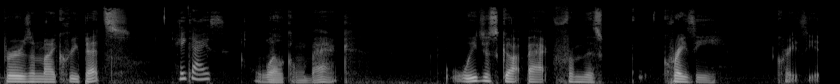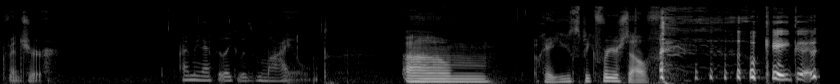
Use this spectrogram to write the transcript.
creepers and my creepettes. Hey guys. Welcome back. We just got back from this crazy, crazy adventure. I mean, I feel like it was mild. Um, okay, you speak for yourself. okay, good.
